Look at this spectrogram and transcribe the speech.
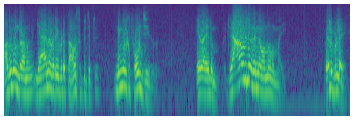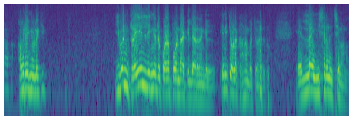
അതുകൊണ്ടാണ് ഞാൻ അവരെ ഇവിടെ താമസിപ്പിച്ചിട്ട് നിങ്ങൾക്ക് ഫോൺ ചെയ്തത്. ഏതായാലും രാവിലെ തന്നെ വന്നു നന്നായി. വേലപ്പിള്ളേ അവരെങ്ങി വിളിക്കും വിളിക്ക്. ഇവൻ ട്രെയിനിൽ ഇങ്ങനെ കുഴപ്പമുണ്ടാക്കില്ലായിരുന്നെങ്കിൽ എനിക്ക് അവളെ കാണാൻ പറ്റുമായിരുന്നു. എല്ലാം ഈശ്വര നിശ്ചയമാണ്.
